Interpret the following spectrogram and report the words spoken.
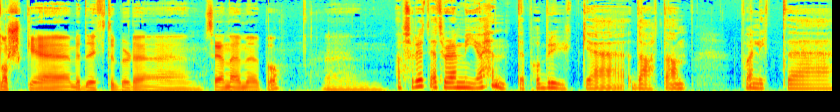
norske bedrifter burde se nærmere på? Eh, Absolutt. Jeg tror det er mye å hente på å bruke dataen på en litt uh,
